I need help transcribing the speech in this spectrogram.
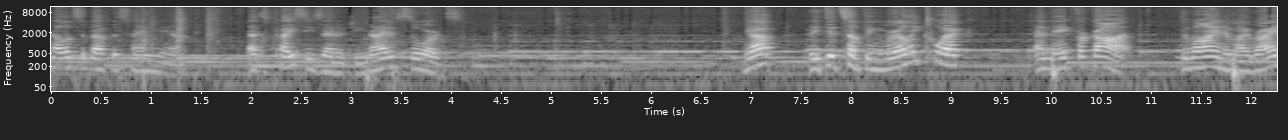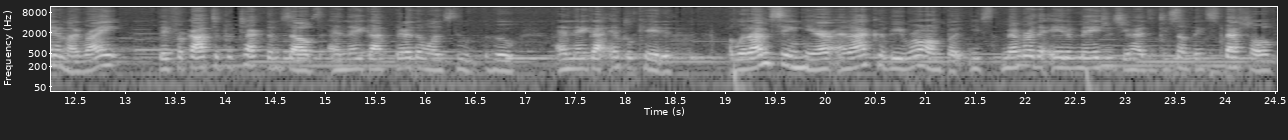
tell us about this hangman. That's Pisces energy, Knight of Swords. Yep, they did something really quick and they forgot. Divine, am I right? Am I right? They forgot to protect themselves and they got, they're the ones who, who and they got implicated. What I'm seeing here, and I could be wrong, but you remember the Eight of Mages? You had to do something special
